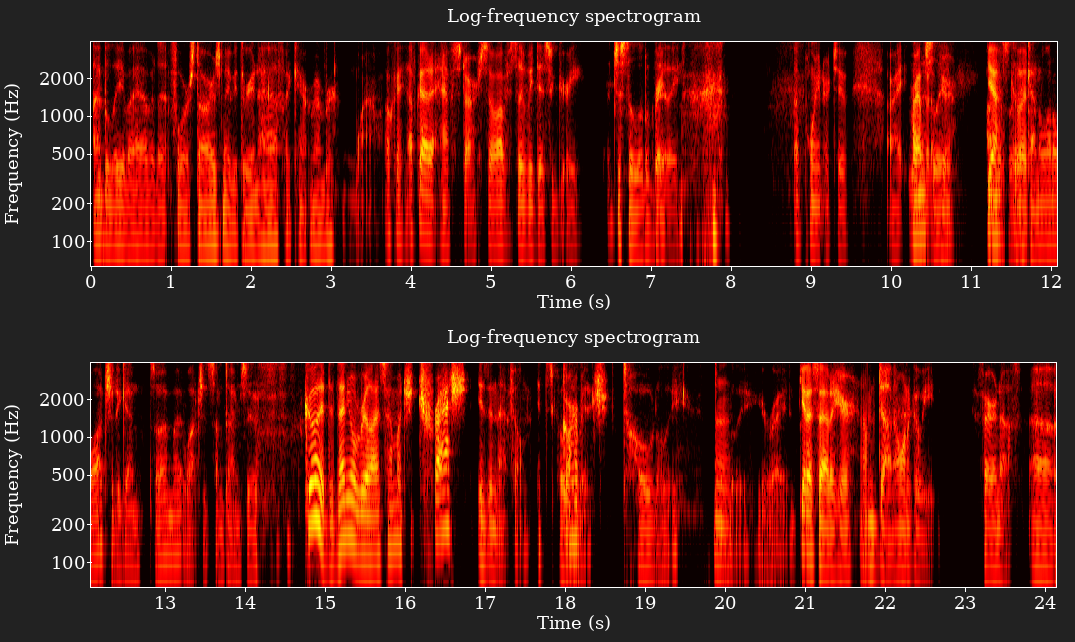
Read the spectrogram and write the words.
I believe I have it at four stars, maybe three and a half. I can't remember. Wow. Okay. I've got it at half star. So obviously we disagree Just a little bit. greatly. a point or two. All right. Wrap Honestly, it up here. Yeah, Honestly, I kind of want to watch it again, so I might watch it sometime soon. Good. Then you'll realize how much trash is in that film. It's Totally. garbage. totally, Totally. You're right. Get us out of here. I'm done. I want to go eat. Fair enough. Uh,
